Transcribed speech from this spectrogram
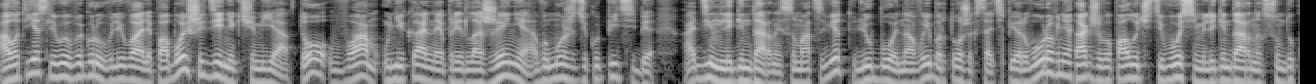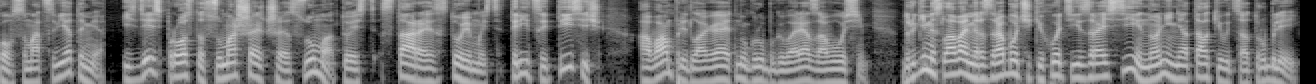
А вот если вы в игру вливали побольше денег, чем я, то вам уникальное предложение. Вы можете купить себе один легендарный самоцвет, любой на выбор, тоже, кстати, первого уровня. Также вы получите 8 легендарных сундуков с самоцветами. И здесь просто сумасшедшая сумма, то есть старая стоимость 30 тысяч, а вам предлагает, ну, грубо говоря, за 8. Другими словами, разработчики хоть и из России, но они не отталкиваются от рублей.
